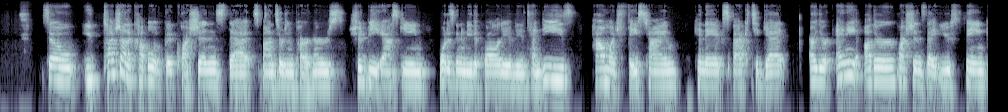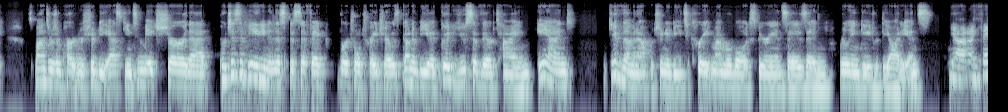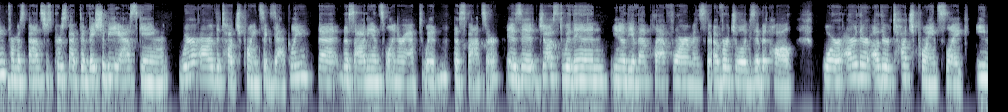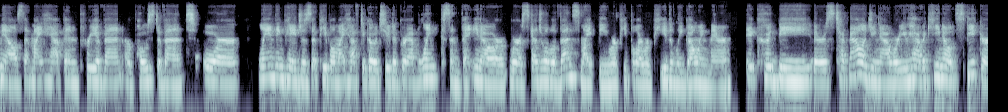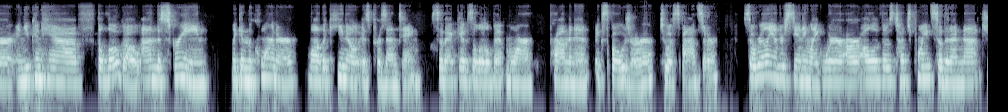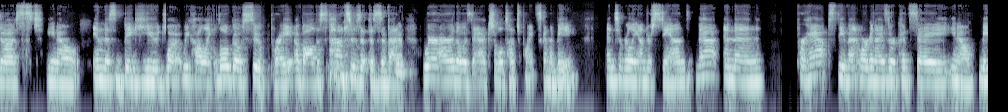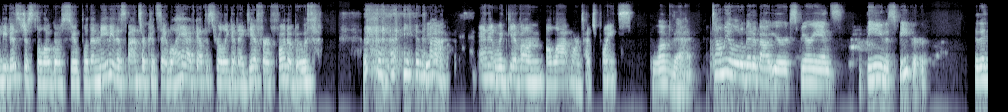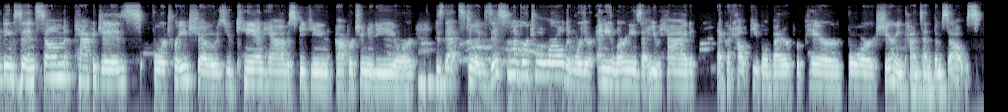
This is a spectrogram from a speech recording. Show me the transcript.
So you touched on a couple of good questions that sponsors and partners should be asking. What is going to be the quality of the attendees? How much face time can they expect to get? Are there any other questions that you think sponsors and partners should be asking to make sure that participating in this specific virtual trade show is going to be a good use of their time? And give them an opportunity to create memorable experiences and really engage with the audience. Yeah, I think from a sponsor's perspective, they should be asking where are the touch points exactly that this audience will interact with the sponsor? Is it just within, you know, the event platform? Is there a virtual exhibit hall? Or are there other touch points like emails that might happen pre-event or post-event or landing pages that people might have to go to to grab links and th- you know or where scheduled events might be where people are repeatedly going there. It could be there's technology now where you have a keynote speaker and you can have the logo on the screen like in the corner while the keynote is presenting. So that gives a little bit more prominent exposure to a sponsor So really understanding like where are all of those touch points so that I'm not just, you know, in this big huge what we call like logo soup, right, of all the sponsors at this event. Where are those actual touch points going to be? And to really understand that and then perhaps the event organizer could say, you know, maybe this is just the logo soup. Well, then maybe the sponsor could say, well, hey, I've got this really good idea for a photo booth. you know? Yeah. And it would give them a lot more touch points. Love that. Tell me a little bit about your experience being a speaker. Because I think in some packages for trade shows, you can have a speaking opportunity, or mm-hmm. does that still exist in the virtual world? And were there any learnings that you had that could help people better prepare for sharing content themselves.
